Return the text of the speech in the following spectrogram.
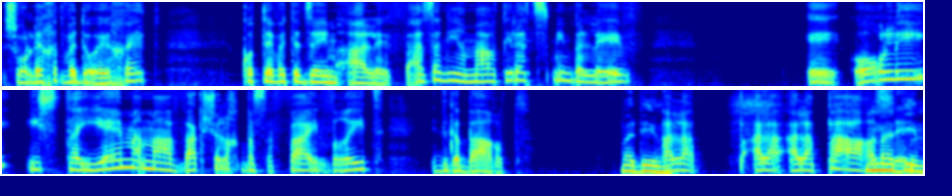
שהולכת ודועכת, כותבת את זה עם א'. ואז אני אמרתי לעצמי בלב, אה, אורלי, הסתיים המאבק שלך בשפה העברית, התגברת. מדהים. על, ה, על, ה, על הפער הזה. מדהים.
